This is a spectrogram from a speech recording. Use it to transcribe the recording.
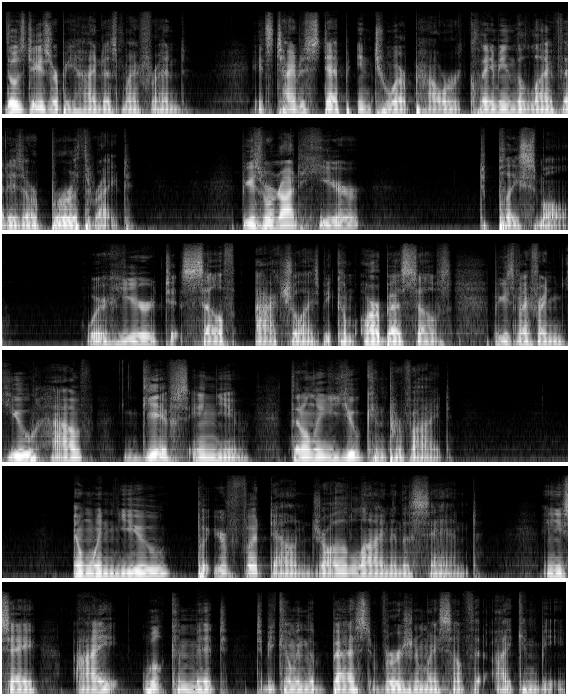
Those days are behind us, my friend. It's time to step into our power, claiming the life that is our birthright. Because we're not here to play small. We're here to self actualize, become our best selves. Because, my friend, you have gifts in you that only you can provide. And when you put your foot down, draw the line in the sand, and you say, I will commit to becoming the best version of myself that I can be,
